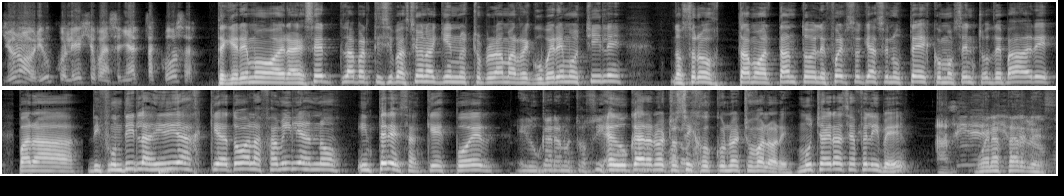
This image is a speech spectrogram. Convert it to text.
Yo no abrí un colegio para enseñar estas cosas. Te queremos agradecer la participación aquí en nuestro programa Recuperemos Chile nosotros estamos al tanto del esfuerzo que hacen ustedes como centros de padres para difundir las ideas que a todas las familias nos interesan, que es poder educar a nuestros hijos. Educar a nuestros hijos con nuestros valores. Muchas gracias, Felipe. Buenas tardes.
